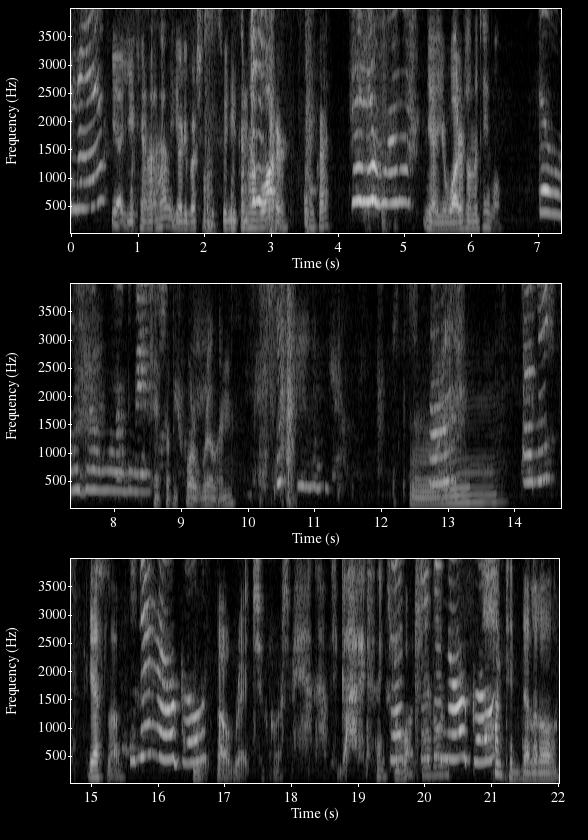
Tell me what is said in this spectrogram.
in there? yeah you cannot have it. You already brushed your teeth so you can have water okay? I don't wanna. yeah your water's on the table. Don't have water. okay so before ruin. Ruin yes love. You didn't know ghost. oh rich of course man. Okay got it. Thanks for watching you everyone. didn't know ghost. hunted the little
